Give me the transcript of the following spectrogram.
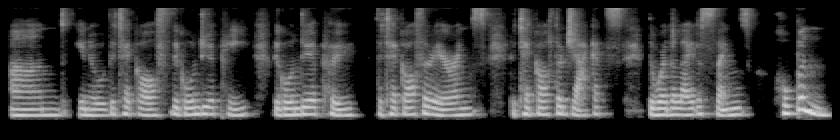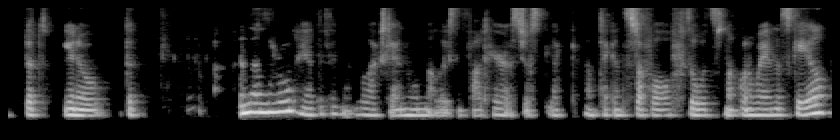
And, you know, they take off, they go and do a pee, they go and do a poo, they take off their earrings, they take off their jackets, they wear the lightest things, hoping that, you know, and then their own head, they think, well, actually, I know I'm not losing fat here. It's just like I'm taking stuff off, so it's not going away in the scale.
